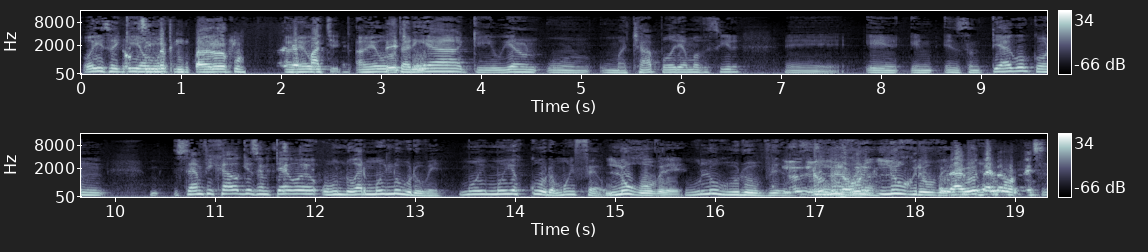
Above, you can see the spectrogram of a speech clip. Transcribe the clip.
Oye, sé que yo- Sí, un cuadro de Foo a, mí a mí me gustaría que hubiera un, un, un matchup, podríamos decir, eh, en, en, en Santiago con... Se han fijado que Santiago es un lugar muy lúgubre, muy muy oscuro, muy feo. Lúgubre. Lúgubre. Lúgubre. Lúgubre. La vida Lourdes.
